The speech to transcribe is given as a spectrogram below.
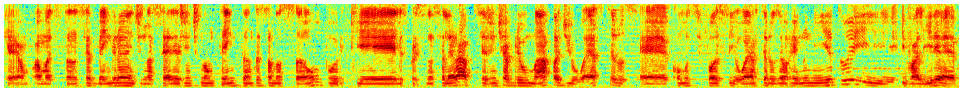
Que é uma distância bem grande. Na série a gente não tem tanto essa noção porque eles precisam acelerar. Se a gente abrir o mapa de Westeros, é como se fosse Westeros é o Reino Unido e, e Valíria é,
